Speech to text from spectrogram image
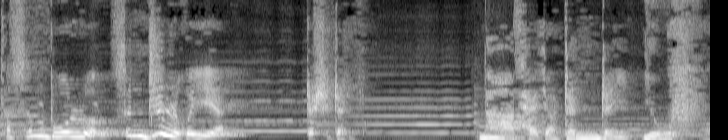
他生般若，生智慧呀，这是真福，那才叫真正有福。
